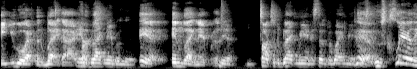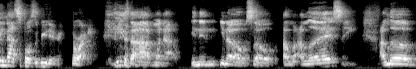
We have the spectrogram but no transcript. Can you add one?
and you go after the black guy in a black neighborhood. yeah, in a black neighborhood. Yeah, talk to the black man instead of the white man. Yeah. who's clearly not supposed to be there. Right. He's the odd one out. And then, you know, so I, I love that scene. I love,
